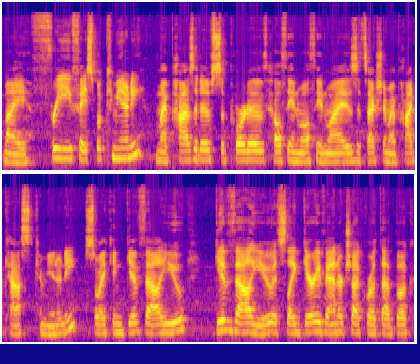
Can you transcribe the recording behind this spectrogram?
my free Facebook community, my positive, supportive, healthy and wealthy and wise. It's actually my podcast community. So I can give value, give value. It's like Gary Vaynerchuk wrote that book,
